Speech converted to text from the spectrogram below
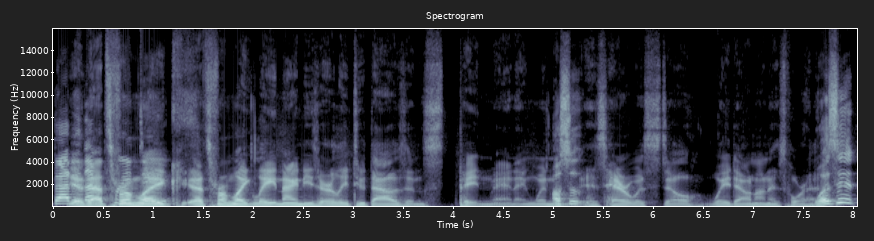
That yeah, that that's from like that's from like late '90s, early 2000s. Peyton Manning when Also- his hair was still way down on his forehead. Was it?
